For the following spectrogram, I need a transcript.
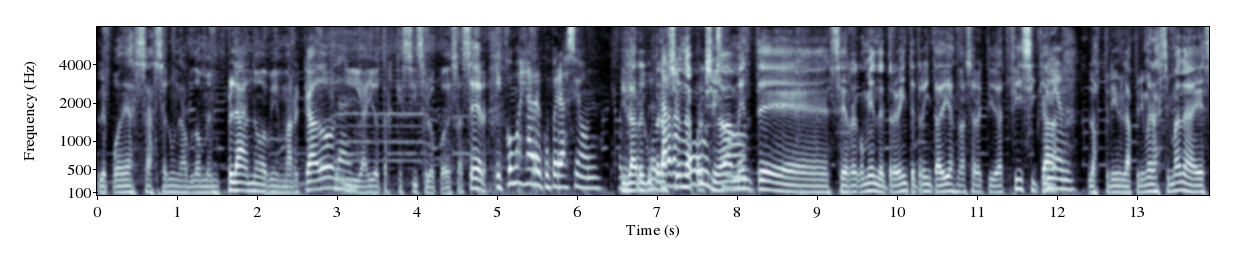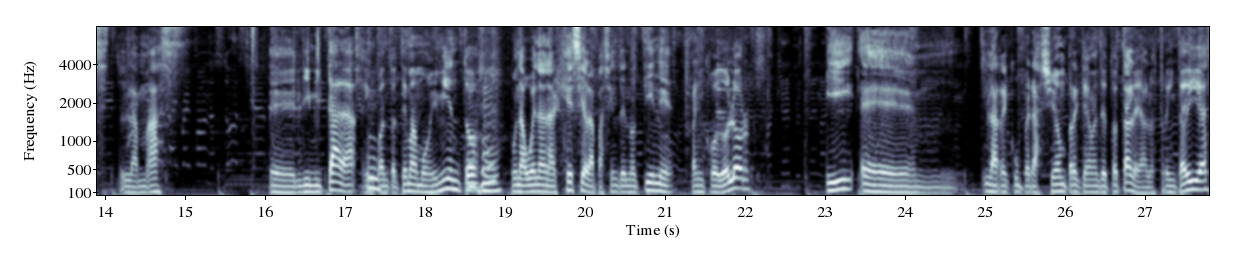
le podés hacer un abdomen plano, bien marcado, y hay otras que sí se lo podés hacer. ¿Y cómo es la recuperación? y la recuperación aproximadamente se recomienda entre 20 y 30 días no hacer actividad física. Los la primera semana es la más eh, limitada en mm. cuanto al tema movimientos, una buena analgesia, la paciente no tiene franco dolor, y eh, la recuperación prácticamente total es a los 30 días,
